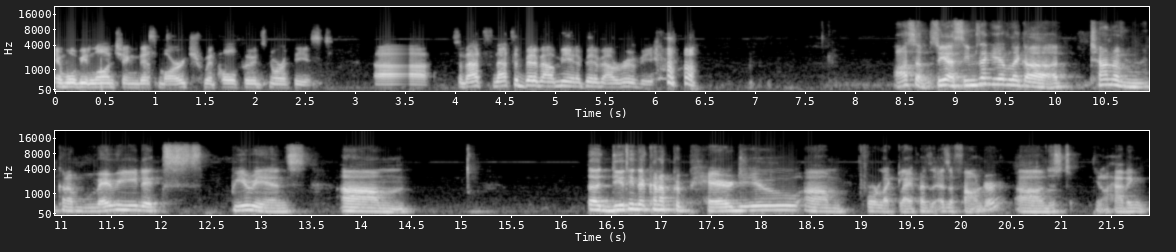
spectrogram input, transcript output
and we'll be launching this March with Whole Foods Northeast. Uh, so that's that's a bit about me and a bit about Ruby. awesome. So yeah, seems like you have like a, a ton of kind of varied experience. Um, uh, do you think that kind of prepared you um, for like life as, as a founder? Uh, just you know having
